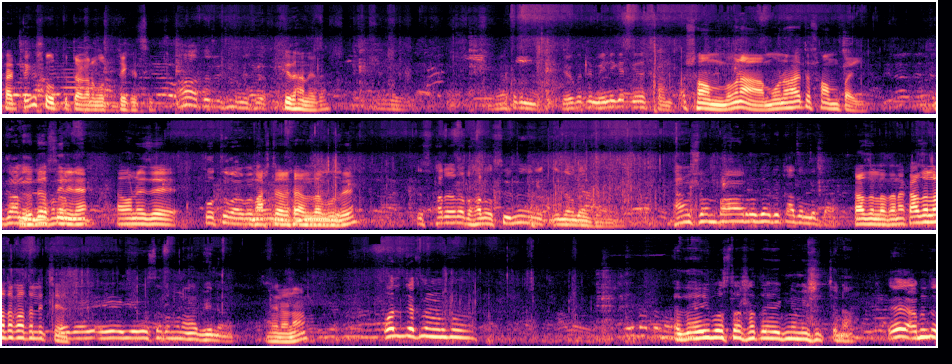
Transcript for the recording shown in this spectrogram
ষাট থেকে সত্তর টাকার মধ্যে দেখেছি। কি ধান এটা সম্ভব না মনে হয় তো সম্পাই। যদিও চিনি না এখন এই যে মাস্টার সাহেব যা বুঝে ভালো চিনি হ্যাঁ কাজল লতা। না কাজল লতা কত নিচ্ছে? এই মনে হয় ভিন্ন। হলো না? ওই দেখলাম এই বস্তার সাথে এগুলো মিশিচ্ছে না। এই আমি তো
